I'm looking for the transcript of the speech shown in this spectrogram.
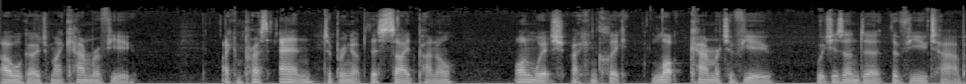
I will go to my camera view I can press N to bring up this side panel on which I can click lock camera to view which is under the view tab.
